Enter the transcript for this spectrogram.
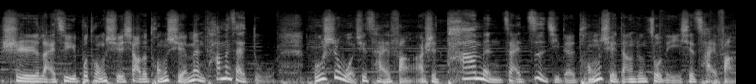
是来自于不同学校的同学们他们在读，不是我去采访，而是他们在自己的同学当中做的一些采访，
